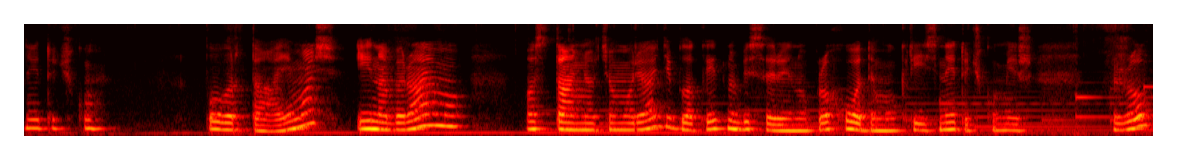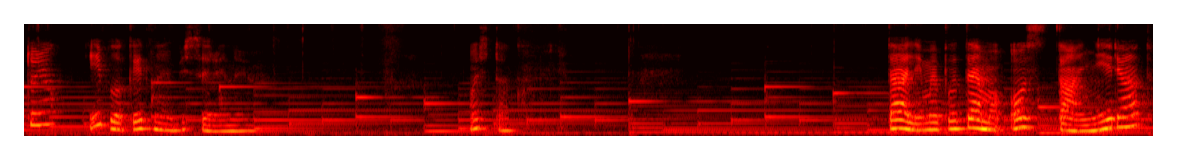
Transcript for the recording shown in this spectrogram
ниточку, повертаємось і набираємо останню в цьому ряді блакитну бісерину. Проходимо крізь ниточку між жовтою і блакитною бісериною. Ось так. Далі ми плетемо останній ряд.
